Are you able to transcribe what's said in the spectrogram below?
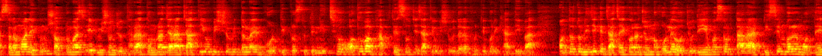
আসসালামু আলাইকুম স্বপ্নবাস এডমিশন যোদ্ধারা। তোমরা যারা জাতীয় বিশ্ববিদ্যালয়ে ভর্তি প্রস্তুতি নিচ্ছ অথবা ভাবতেছো যে জাতীয় বিশ্ববিদ্যালয়ে ভর্তি পরীক্ষা দিবা অন্তত নিজেকে যাচাই করার জন্য হলেও যদি এবছর তারা ডিসেম্বরের মধ্যে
